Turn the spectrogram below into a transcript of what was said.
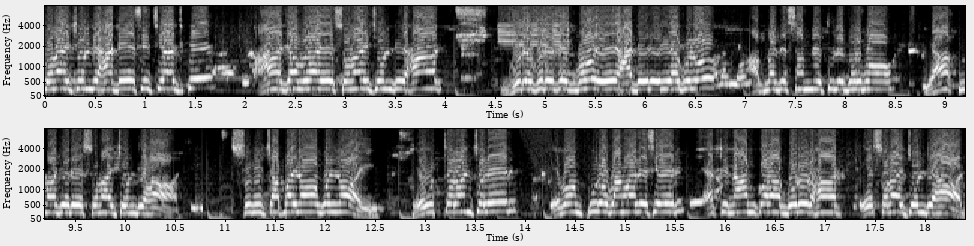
সোনাইচন্ডী হাটে এসেছি আজকে। আজ আমরা এই সোনাইচন্ডী হাট ঘুরে ঘুরে দেখব এই হাটের এরিয়াগুলো। আপনাদের সামনে তুলে ধরবো, এক নজরে সোনাইচন্ডী হাট শুধু চাঁপাইনবাবগঞ্জ নয়, এ উত্তরাঞ্চলের এবং পুরো বাংলাদেশের একটি নাম করা গরুর হাট, এ সোনাইচন্ডী হাট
